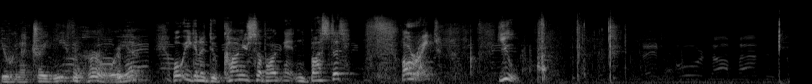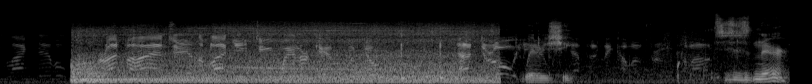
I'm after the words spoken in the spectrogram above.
You were gonna trade me for her, were you? What were you gonna do? Con yourself out getting busted? All right, you. Right behind you in the black 18-wheeler Captain Not through. Where is she? She's isn't there.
